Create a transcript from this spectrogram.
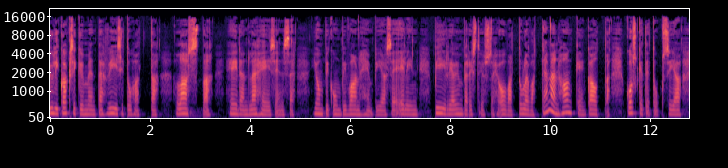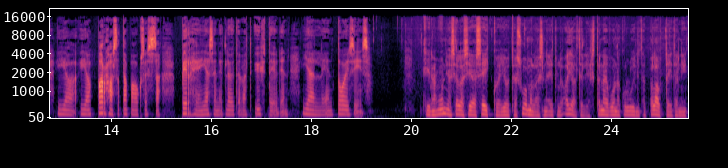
yli 25 000 lasta – heidän läheisensä, jompikumpi vanhempi ja se elinpiiri ja ympäristö, jossa he ovat, tulevat tämän hankkeen kautta kosketetuksi ja, ja, ja parhaassa tapauksessa perheenjäsenet löytävät yhteyden jälleen toisiinsa. Siinä on monia sellaisia seikkoja, joita suomalaisena ei tule ajatelleeksi. Tänä vuonna, kun luin niitä palautteita, niin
